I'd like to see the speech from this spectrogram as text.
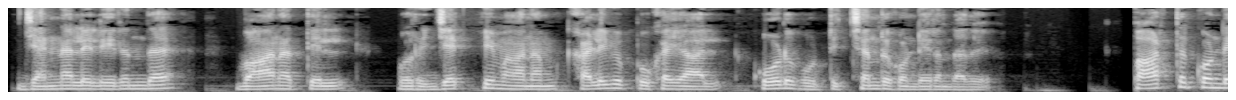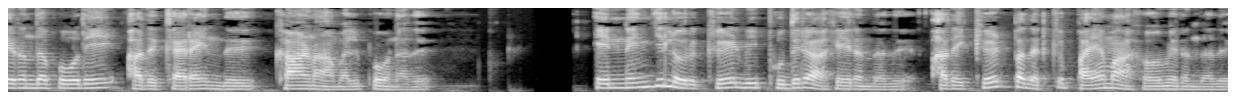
ஜன்னலில் இருந்த வானத்தில் ஒரு ஜெட் விமானம் கழிவு புகையால் கோடு போட்டு சென்று கொண்டிருந்தது. பார்த்து கொண்டிருந்த போதே அது கரைந்து காணாமல் போனது. என் நெஞ்சில் ஒரு கேள்வி புதிராக இருந்தது. அதை கேட்பதற்கு பயமாகவும் இருந்தது.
